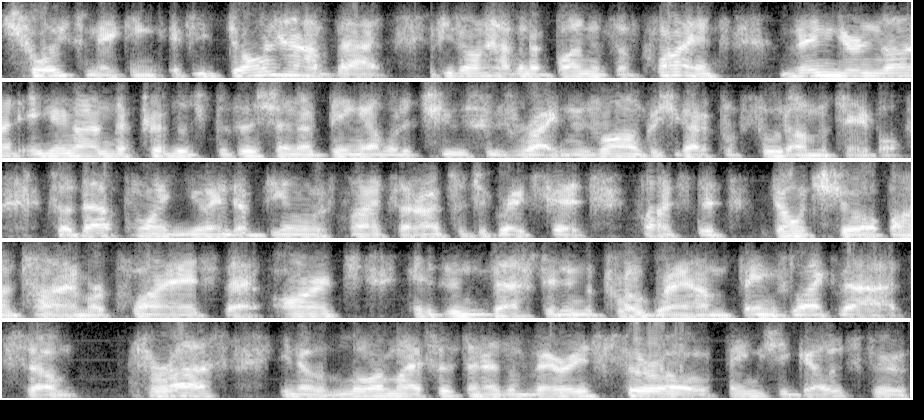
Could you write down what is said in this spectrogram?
choice making. If you don't have that, if you don't have an abundance of clients, then you're not you're not in the privileged position of being able to choose who's right and who's wrong because you got to put food on the table. So at that point, you end up dealing with clients that aren't such a great fit, clients that don't show up on time, or clients that aren't as invested in the program, things like that. So for us, you know, Laura, my assistant, has a very thorough thing she goes through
